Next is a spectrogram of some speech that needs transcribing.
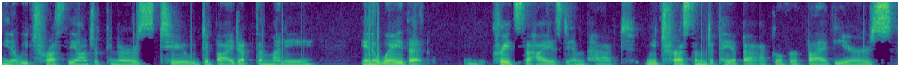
you know we trust the entrepreneurs to divide up the money in a way that creates the highest impact. We trust them to pay it back over five years.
